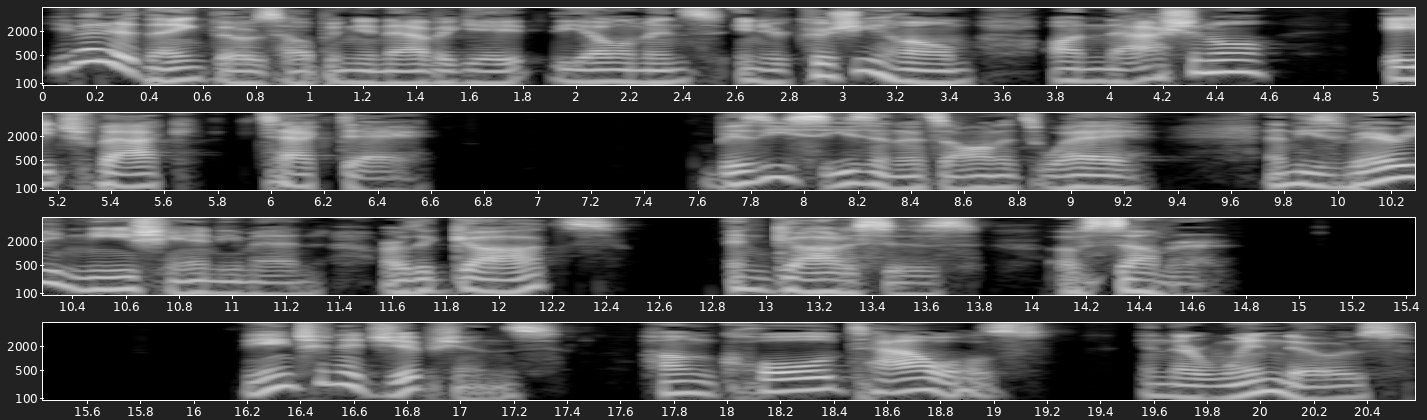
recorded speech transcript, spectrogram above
you better thank those helping you navigate the elements in your cushy home on National HVAC Tech Day. Busy season, it's on its way. And these very niche handymen are the gods and goddesses of summer. The ancient Egyptians hung cold towels in their windows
